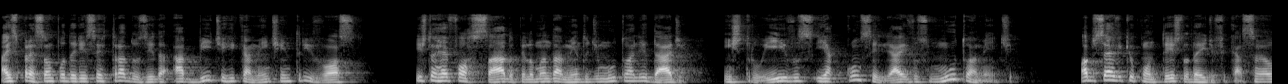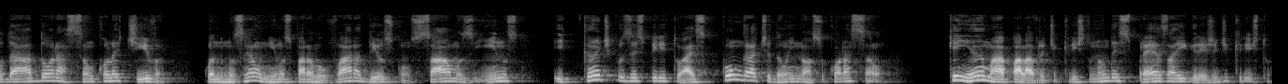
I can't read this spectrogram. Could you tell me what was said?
A expressão poderia ser traduzida habite ricamente entre vós. Isto é reforçado pelo mandamento de mutualidade, instruí-vos e aconselhai-vos mutuamente. Observe que o contexto da edificação é o da adoração coletiva quando nos reunimos para louvar a Deus com salmos e hinos e cânticos espirituais com gratidão em nosso coração. Quem ama a palavra de Cristo não despreza a Igreja de Cristo,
